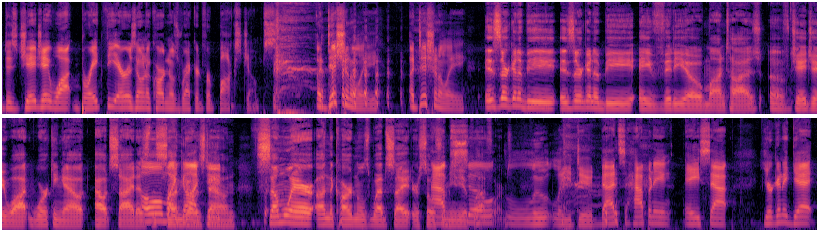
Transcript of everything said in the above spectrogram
does JJ Watt break the Arizona Cardinals record for box jumps? additionally, additionally, is there gonna be is there gonna be a video montage of JJ Watt working out outside as Oh the sun God, goes dude. down somewhere on the Cardinals website or social media platforms? absolutely, dude, that's happening ASAP. You're gonna get,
